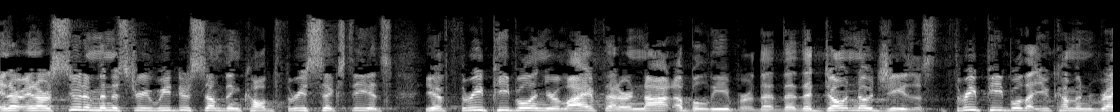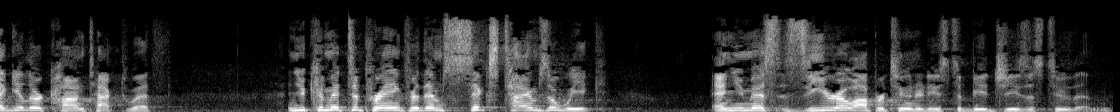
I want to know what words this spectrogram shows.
in our, in our student ministry, we do something called 360. It's, you have three people in your life that are not a believer, that, that, that don't know Jesus. Three people that you come in regular contact with. And you commit to praying for them six times a week, and you miss zero opportunities to be Jesus to them.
